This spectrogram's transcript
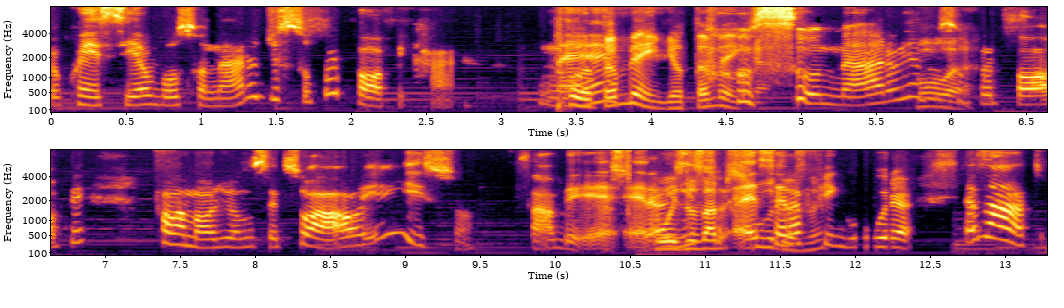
eu conhecia o Bolsonaro de super pop, cara. Né? Eu também, eu também. cara. Bolsonaro ia no Boa. super pop falar mal de homossexual e é isso, sabe? É, era coisas isso, absurdas, essa era a né? figura. Exato.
